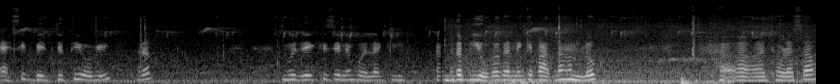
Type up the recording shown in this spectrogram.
ऐसी बेइज्जती हो गई मतलब मुझे किसी ने बोला कि मतलब योगा करने के बाद ना हम लोग थोड़ा सा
